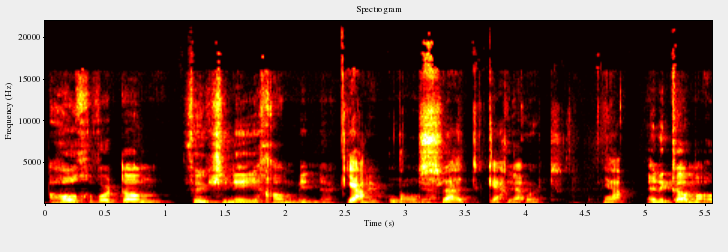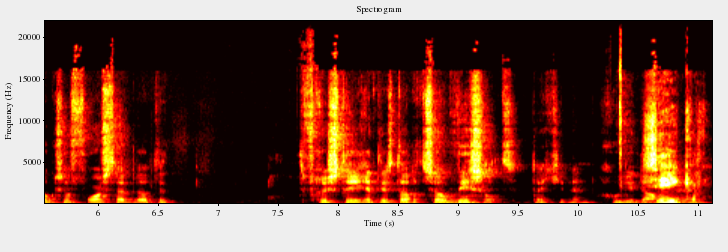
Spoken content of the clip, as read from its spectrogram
hoger wordt, dan functioneer je gewoon minder. Ja, nu. dan Ja. sluit ik echt Ja. kort. Ja, En ik kan me ook zo voorstellen dat het frustrerend is dat het zo wisselt. Dat je een goede dag Zeker. hebt.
